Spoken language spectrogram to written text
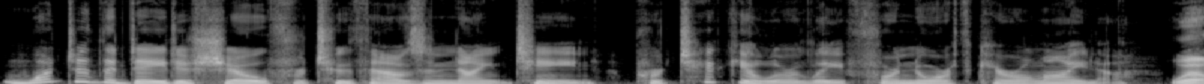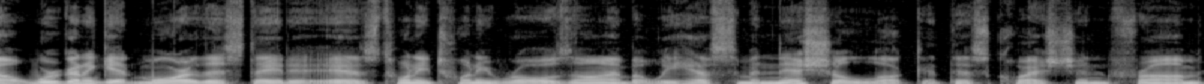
What do the data show for 2019, particularly for North Carolina? Well, we're going to get more of this data as 2020 rolls on, but we have some initial look at this question from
